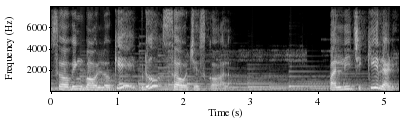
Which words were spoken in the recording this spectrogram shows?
సర్వింగ్ బౌల్లోకి ఇప్పుడు సర్వ్ చేసుకోవాలి. పల్లీ చిక్కీ రెడీ.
